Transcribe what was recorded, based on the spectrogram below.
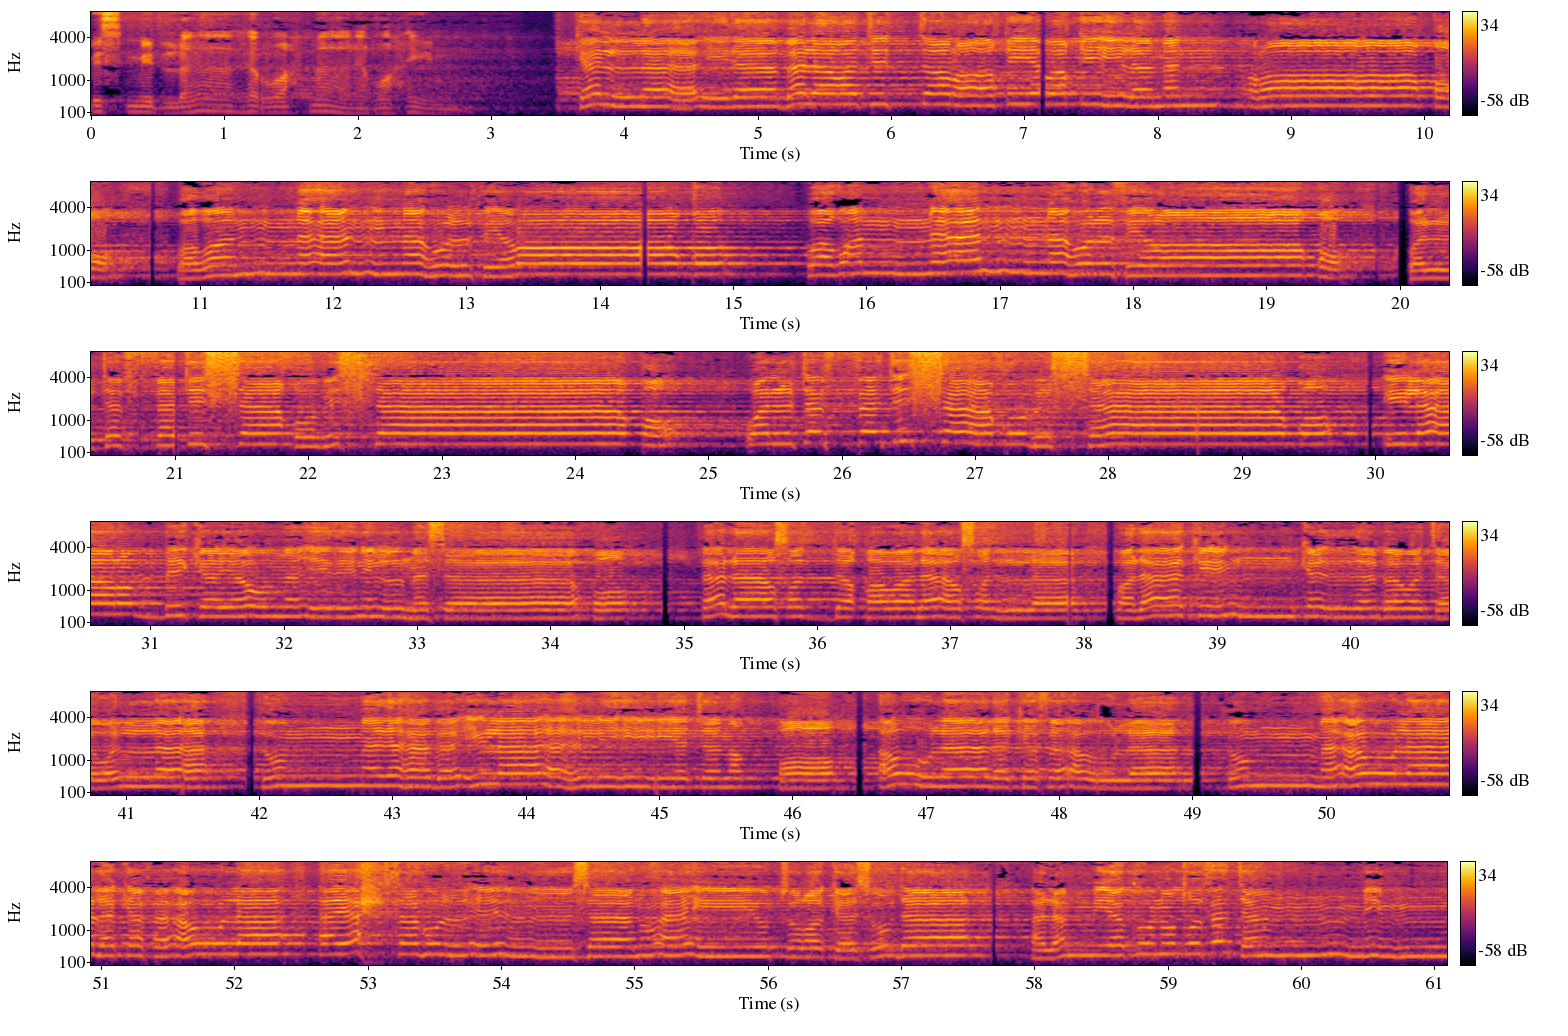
بسم الله الرحمن الرحيم. كلا إذا بلغت التراقي وقيل من راق وظن أنه الفراق وظن أنه الفراق والتفت الساق بالساق والتفت الساق بالساق ربك يومئذ المساق. فلا صدق ولا صلى ولكن كذب وتولى ثم ذهب إلى أهله يتمطى. أولى لك فأولى ثم أولى لك فأولى. أيحسب الإنسان أن يترك سدى؟ ألم يك نطفة من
